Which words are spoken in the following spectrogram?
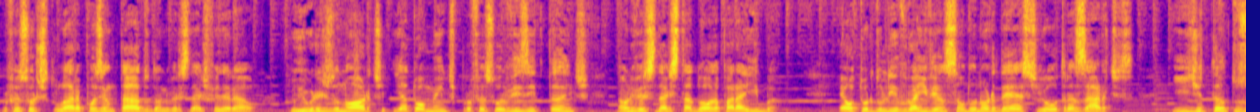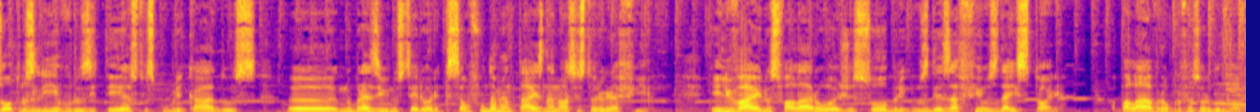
professor titular aposentado da Universidade Federal do Rio Grande do Norte e atualmente professor visitante na Universidade Estadual da Paraíba. É autor do livro A Invenção do Nordeste e Outras Artes e de tantos outros livros e textos publicados uh, no Brasil e no exterior e que são fundamentais na nossa historiografia. Ele vai nos falar hoje sobre os desafios da história. Palavra ao professor Durval.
